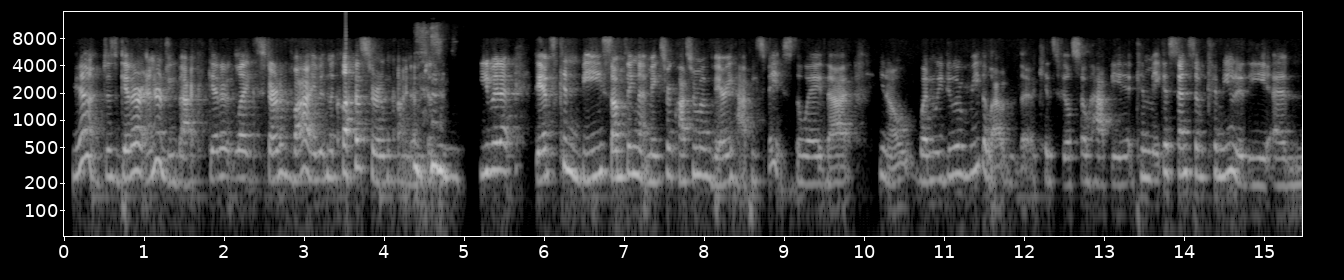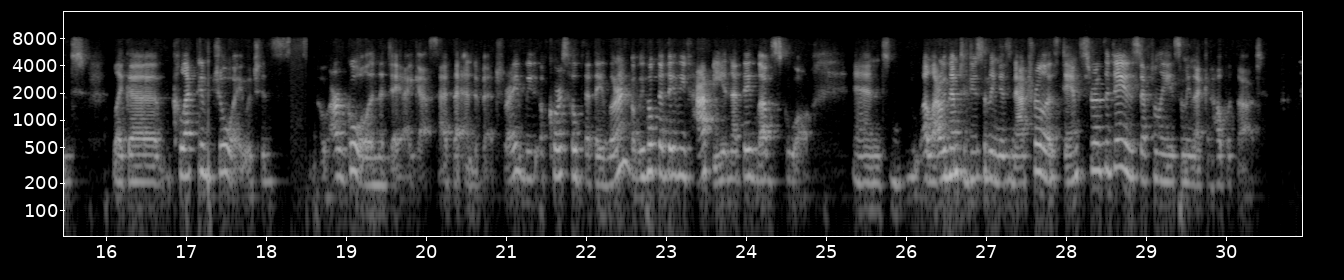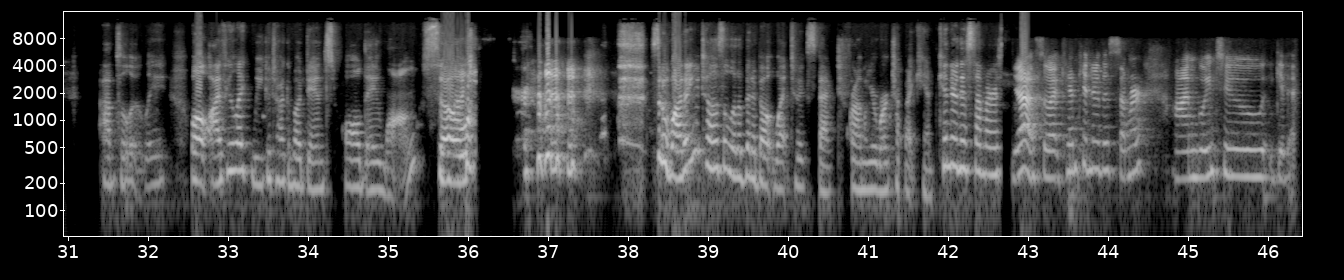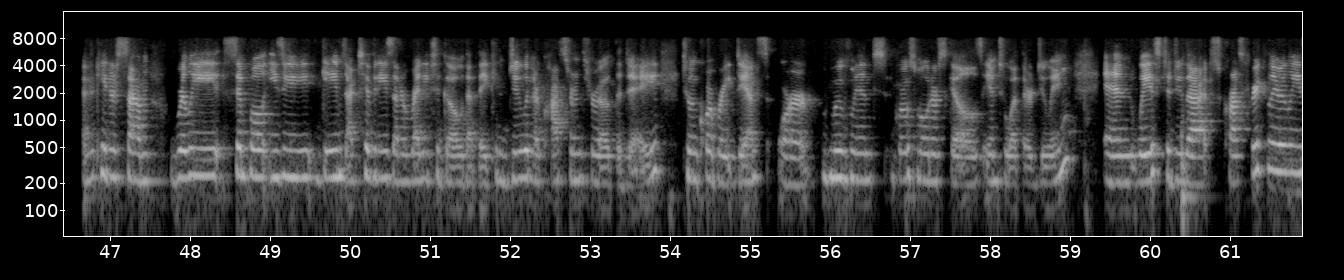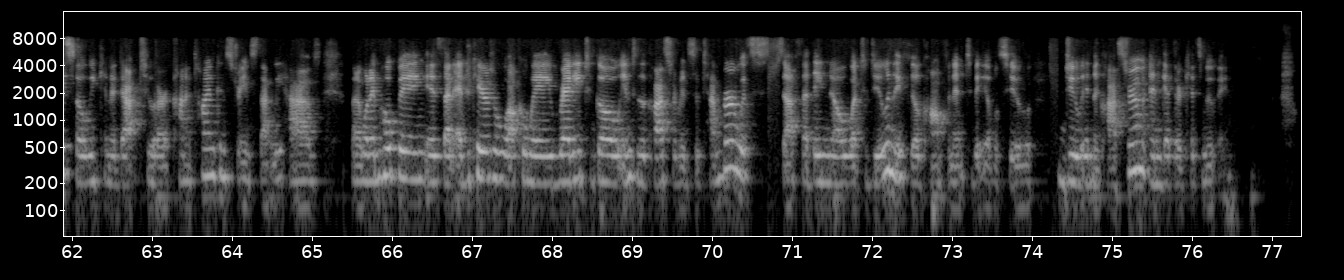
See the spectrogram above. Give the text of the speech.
Yeah just get our energy back. Get it like start a vibe in the classroom kind of. Just even dance can be something that makes your classroom a very happy space the way that you know when we do a read aloud the kids feel so happy it can make a sense of community and like a collective joy which is our goal in the day i guess at the end of it right we of course hope that they learn but we hope that they leave happy and that they love school and allowing them to do something as natural as dance throughout the day is definitely something that could help with that. Absolutely. Well, I feel like we could talk about dance all day long. So so why don't you tell us a little bit about what to expect from your workshop at Camp Kinder this summer? Yeah, so at Camp Kinder this summer, I'm going to give educators some really simple, easy games, activities that are ready to go that they can do in their classroom throughout the day to incorporate dance or movement, gross motor skills into what they're doing, and ways to do that cross curricularly so we can adapt to our kind of time constraints that we have. But what I'm hoping is that educators will walk away ready to go into the classroom in September with stuff that they know what to do and they feel confident to be able to do in the classroom and get their kids moving.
